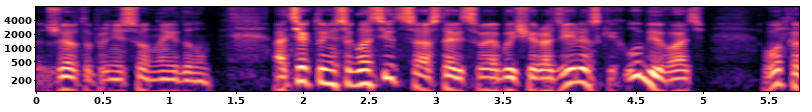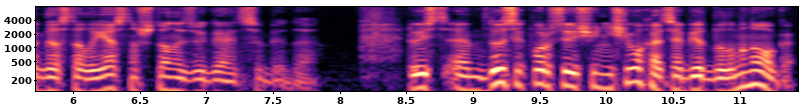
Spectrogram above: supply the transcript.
жертву, принесенную идолом. А те, кто не согласится оставить свои обычаи ради эллинских, убивать. Вот когда стало ясно, что надвигается беда. То есть э, до сих пор все еще ничего, хотя бед было много.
